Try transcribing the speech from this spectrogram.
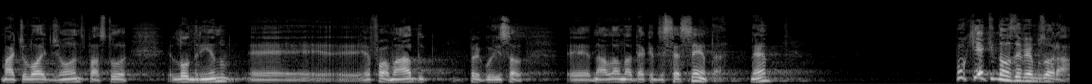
Martin Lloyd Jones, pastor londrino, é, reformado, pregou isso é, na, lá na década de 60. Né? Por que é que nós devemos orar?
